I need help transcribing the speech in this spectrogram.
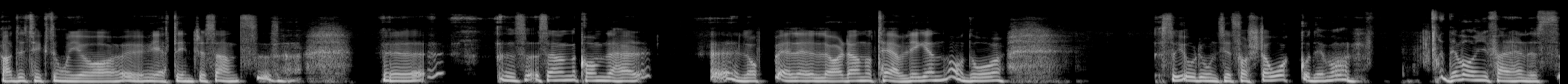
Ja, det tyckte hon ju var eh, jätteintressant. Eh, eh, sen kom det här lopp, eller lördagen och tävlingen och då så gjorde hon sitt första åk och det var, det var ungefär hennes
